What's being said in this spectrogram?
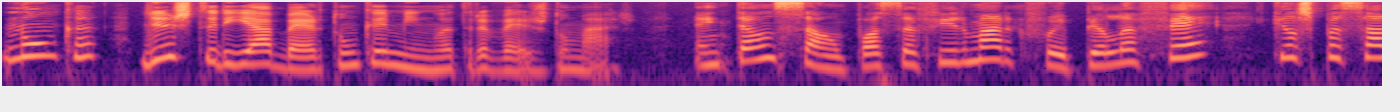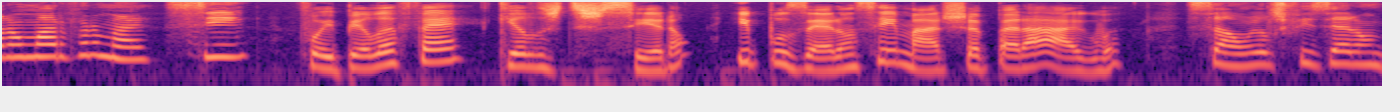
nunca lhes teria aberto um caminho através do mar. Então, são, posso afirmar que foi pela fé que eles passaram o Mar Vermelho. Sim, foi pela fé que eles desceram e puseram-se em marcha para a água. São, eles fizeram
